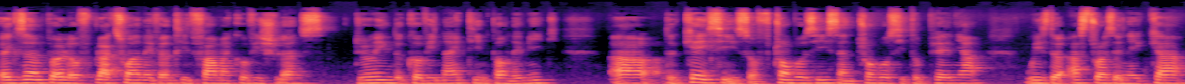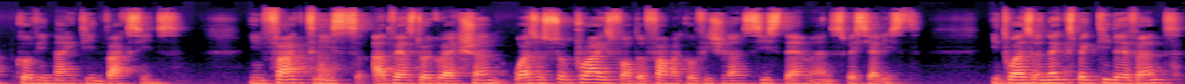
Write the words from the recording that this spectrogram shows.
example of black swan event in pharmacovigilance during the COVID-19 pandemic are the cases of thrombosis and thrombocytopenia with the AstraZeneca COVID-19 vaccines. In fact, this adverse drug reaction was a surprise for the pharmacovigilance system and specialists. It was an unexpected event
